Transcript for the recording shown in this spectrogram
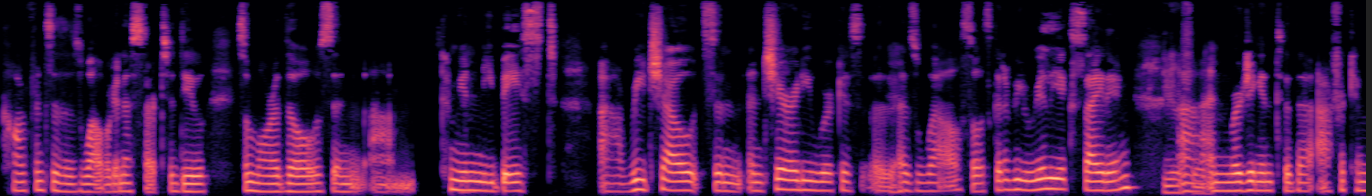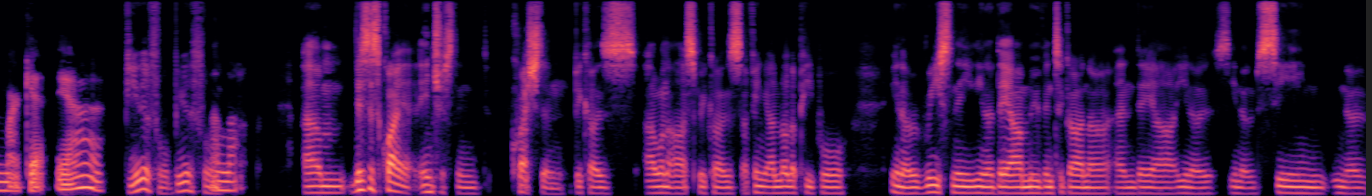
conferences as well. We're going to start to do some more of those and um, community based uh, reach outs and, and charity work as, uh, yeah. as well. So it's going to be really exciting uh, and merging into the African market. Yeah. Beautiful, beautiful. A lot. Um, this is quite an interesting question because I want to ask because I think a lot of people, you know, recently, you know, they are moving to Ghana and they are, you know, you know, seeing, you know,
